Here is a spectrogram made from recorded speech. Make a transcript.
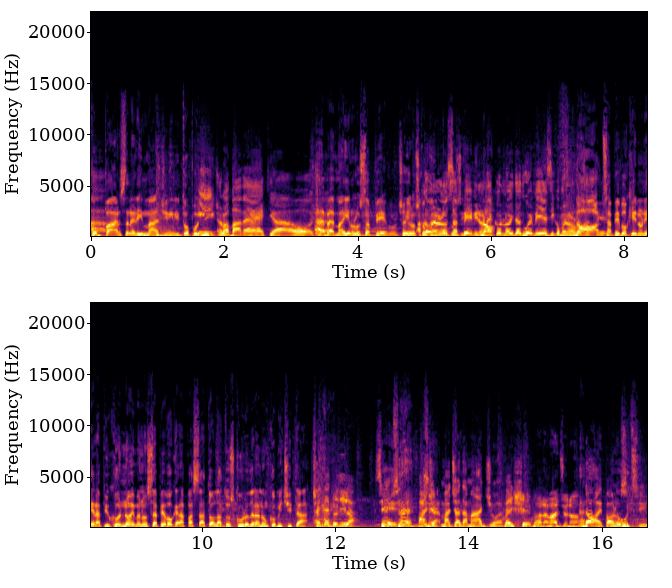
ricomparsa nelle immagini di Topo Gigio. roba vecchia. Oh, cioè. Eh beh, ma io non lo sapevo, cioè io l'ho Ma scoperto come non lo così. sapevi? Non No. è con noi da due mesi come non lo No, sapevi? sapevo che non era più con noi, ma non sapevo che era passato al lato oscuro della non comicità. Cioè, È andato di là. Sì, Sì, ma, sì. Già, ma già da maggio, eh. Ma è scemo. No, da maggio no. No, è Paolo Uzzi.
